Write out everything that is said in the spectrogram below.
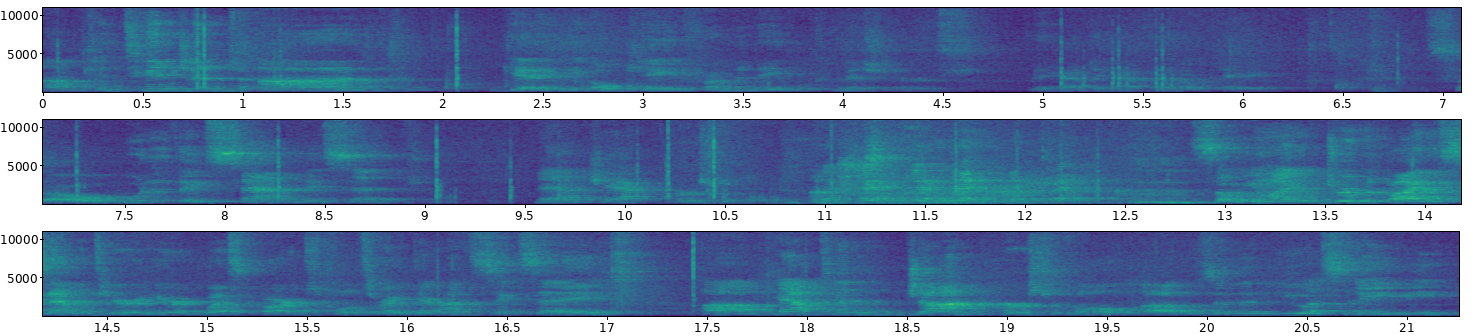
um, contingent on getting the okay from the naval commissioners. They had to have that okay. So who did they send? They sent Mad Jack Percival. So you might have driven by the cemetery here in West Barnstable. It's right there on 6A. Um, Captain John Percival uh, was in the U.S. Navy,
